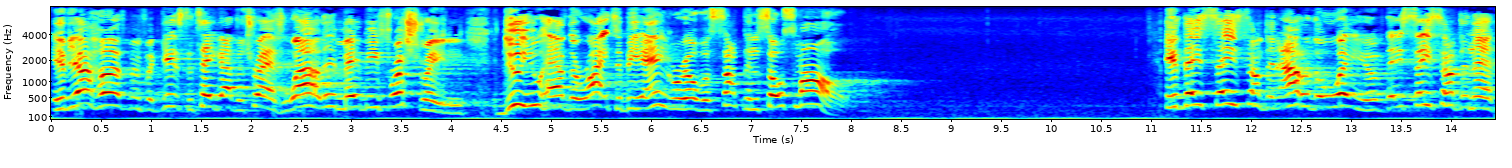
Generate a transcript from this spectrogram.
If your husband forgets to take out the trash, while it may be frustrating, do you have the right to be angry over something so small? If they say something out of the way, or if they say something that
